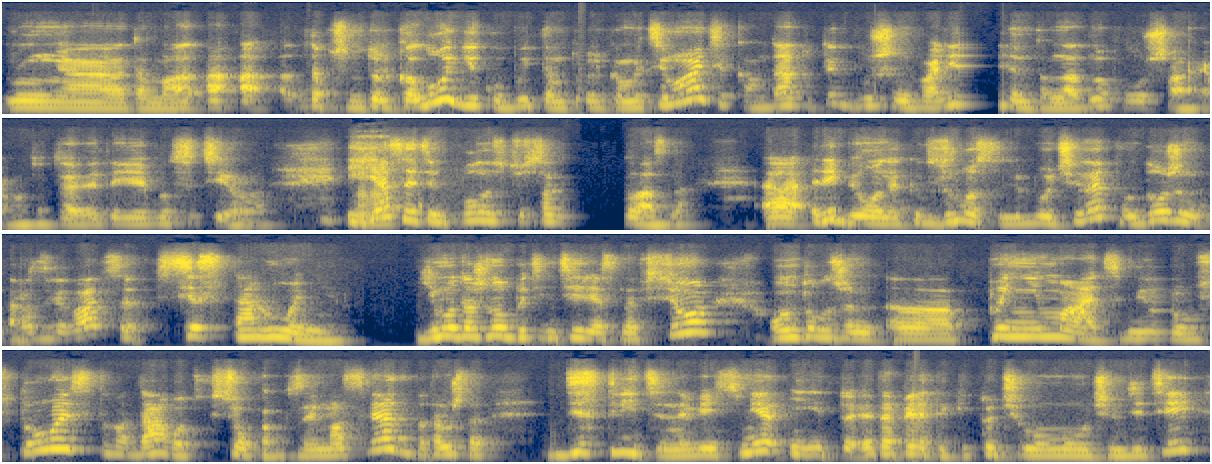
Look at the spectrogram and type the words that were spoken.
там, а- а- а, допустим, только логику, быть там только математиком, да, то ты будешь инвалидом там, на одно полушарие. Вот это, это я его цитирую. И Мгм. я с этим полностью согласна. А, Ребенок и взрослый любой человек, он должен развиваться всесторонне. Ему должно быть интересно все, он должен э, понимать мироустройство, да, вот все как взаимосвязано, потому что действительно весь мир, и это, это опять-таки то, чему мы учим детей,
